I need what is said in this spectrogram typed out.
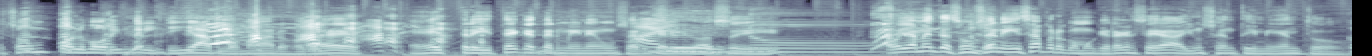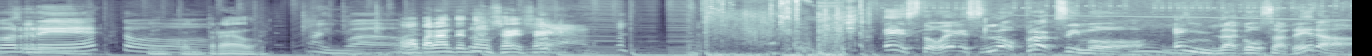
Eso es un polvorín del diablo, mano. O sea, es, es triste que termine un ser Ay, querido así. no. Obviamente son cenizas, pero como quiera que sea, hay un sentimiento Correcto. encontrado. Ay, no. Wow. Vamos para adelante entonces. Esto es lo próximo en La Gozadera.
